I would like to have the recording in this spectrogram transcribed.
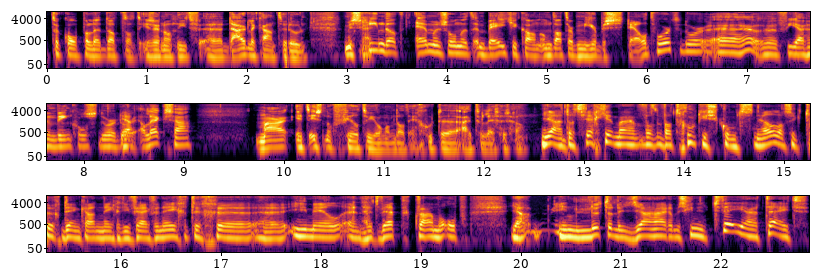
te koppelen. Dat, dat is er nog niet eh, duidelijk aan te doen. Misschien dat Amazon het een beetje kan. omdat er meer besteld wordt door, via hun winkels. door, door ja. Alexa. Maar het is nog veel te jong om dat echt goed uh, uit te leggen zo. Ja, dat zeg je. Maar wat, wat goed is, komt snel. Als ik terugdenk aan 1995, uh, e-mail en het web kwamen op. Ja, in luttele jaren, misschien in twee jaar tijd,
